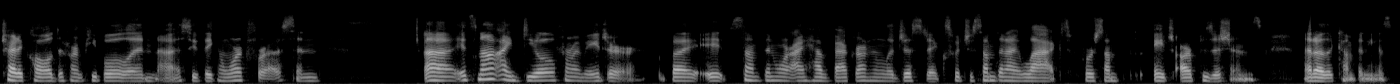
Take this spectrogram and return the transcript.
try to call different people and uh, see if they can work for us. And uh, it's not ideal for my major, but it's something where I have background in logistics, which is something I lacked for some HR positions at other companies.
